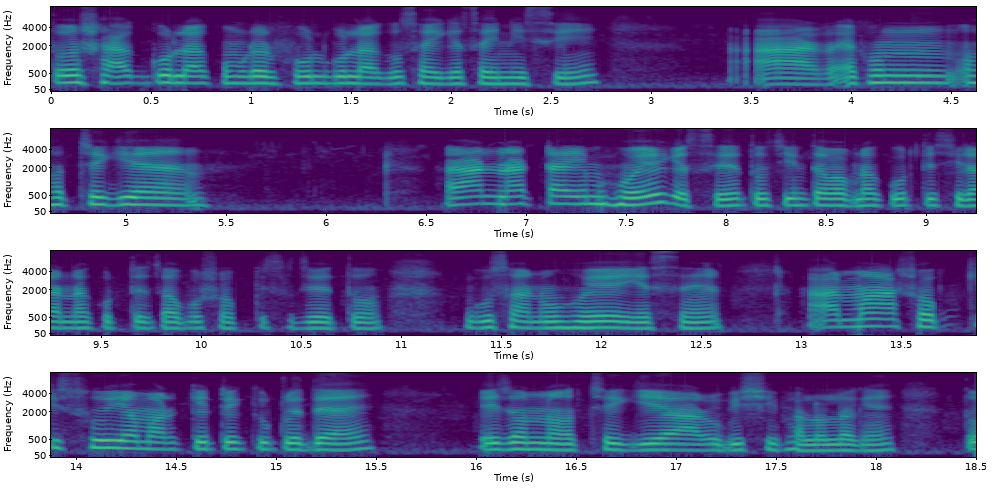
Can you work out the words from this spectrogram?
তো শাকগুলা, কুমড়োর ফুলগুলা গোছাই গেছাই নিছি। আর এখন হচ্ছে গিয়ে রান্নার টাইম হয়ে গেছে, তো চিন্তা ভাবনা করতেছি রান্না করতে যাব সব কিছু যেহেতু গুছানো হয়ে গেছে। আর মা সব কিছুই আমার কেটে কুটে দেয় এই জন্য হচ্ছে গিয়ে আরও বেশি ভালো লাগে। তো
